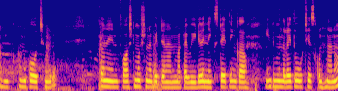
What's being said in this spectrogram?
అను అనుకోవచ్చు మీరు. కానీ నేను ఫాస్ట్ మోషన్లో పెట్టాను అనమాట వీడియో. నెక్స్ట్ అయితే ఇంకా ఇంటి ముందర అయితే ఊడ్ చేసుకుంటున్నాను.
